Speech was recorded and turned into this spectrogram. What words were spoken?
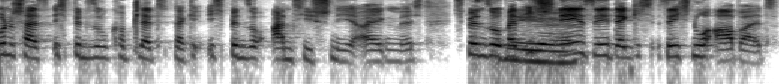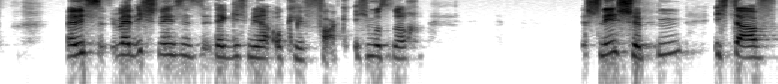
Ohne Scheiß, ich bin so komplett, ich bin so anti-Schnee eigentlich. Ich bin so, wenn ich Nee. Schnee sehe, denke ich, sehe ich nur Arbeit. Wenn ich, wenn ich Schnee sehe, denke ich mir, okay, fuck, ich muss noch Schnee schippen, ich darf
